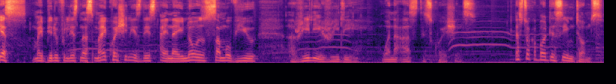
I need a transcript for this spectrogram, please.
Yes, my beautiful listeners, my question is this, and I know some of you really, really want to ask these questions. Let's talk about the symptoms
